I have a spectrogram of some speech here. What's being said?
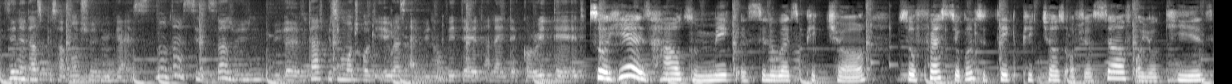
Is there another space i've not shown you guys? No that's it. That's really um, that's pretty much all the areas i renovated and i decorated. So here is how to make a silhouette picture. So first you're going to take pictures of yourself or your kids.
